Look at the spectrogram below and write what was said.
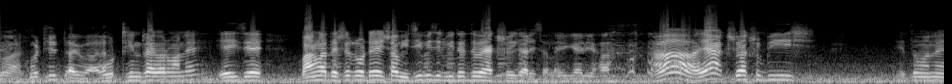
ড্রাইভার কঠিন ড্রাইভার কঠিন ড্রাইভার মানে এই যে বাংলাদেশের রোডে সব ইজি বিজির ভিতর দেবে একশোই গাড়ি চালায়। এই গাড়ি হ্যাঁ। হ্যাঁ একশো একশো বিশ। এ তো মানে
